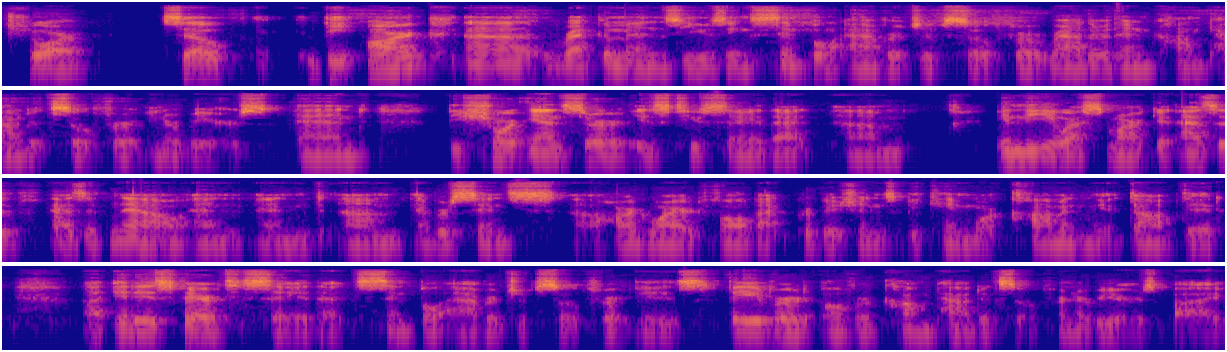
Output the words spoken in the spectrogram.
Sure. So the ARRC uh, recommends using simple average of SOFR rather than compounded SOFR in arrears. And the short answer is to say that um, in the U.S. market as of as of now, and and um, ever since uh, hardwired fallback provisions became more commonly adopted, uh, it is fair to say that simple average of SOFR is favored over compounded SOFR in arrears by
